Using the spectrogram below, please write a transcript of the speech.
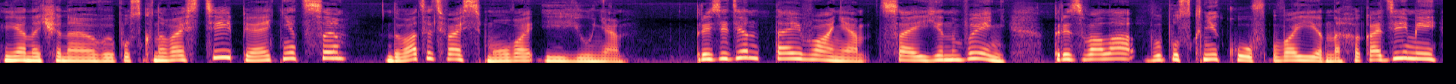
Я начинаю выпуск новостей пятницы 28 июня. Президент Тайваня Цай Янвэнь призвала выпускников военных академий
